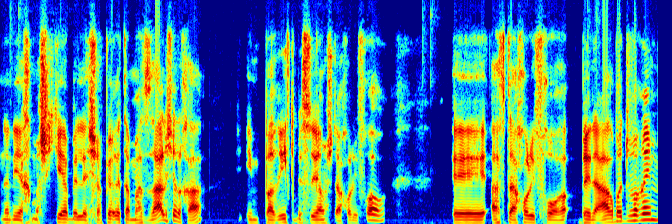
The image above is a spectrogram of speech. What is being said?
נניח משקיע בלשפר את המזל שלך, עם פריט מסוים שאתה יכול לבחור, אז אתה יכול לבחור בין ארבע דברים.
